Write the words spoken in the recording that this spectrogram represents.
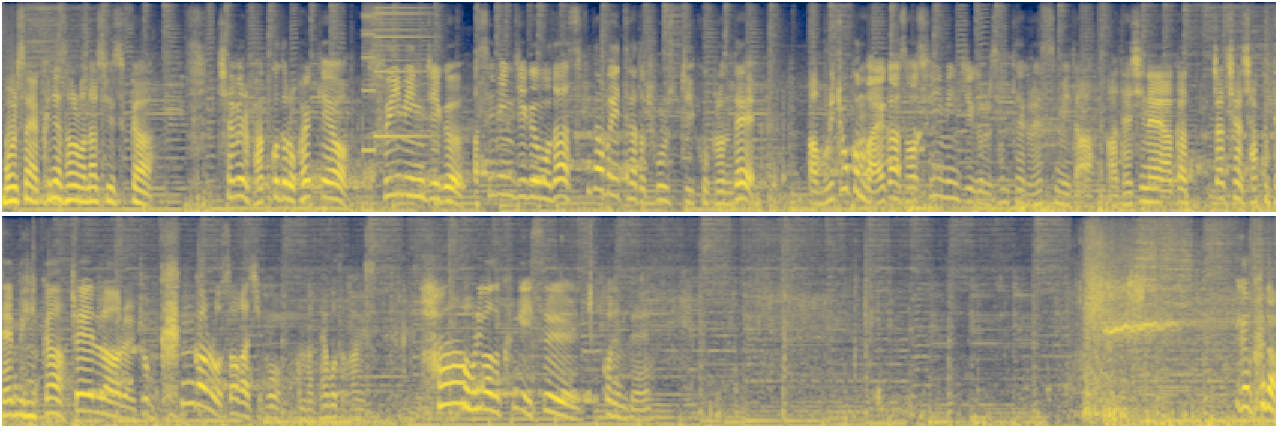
뭘 써야 큰 녀석을 만날 수 있을까? 채비를 바꾸도록 할게요. swimming jig. 아, swimming jig보다 spinnerbait가 더 좋을 수도 있고 그런데 아, 물이 조금 맑아서 스위밍 지그를 선택을 했습니다. 아, 대신에 아까 짜치가 자꾸 댐비니까 트레일러를 좀 큰 걸로 써가지고 한번 해보도록 하겠습니다. 하 우리 가도 큰 게 있을 조건인데 이건 크다.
